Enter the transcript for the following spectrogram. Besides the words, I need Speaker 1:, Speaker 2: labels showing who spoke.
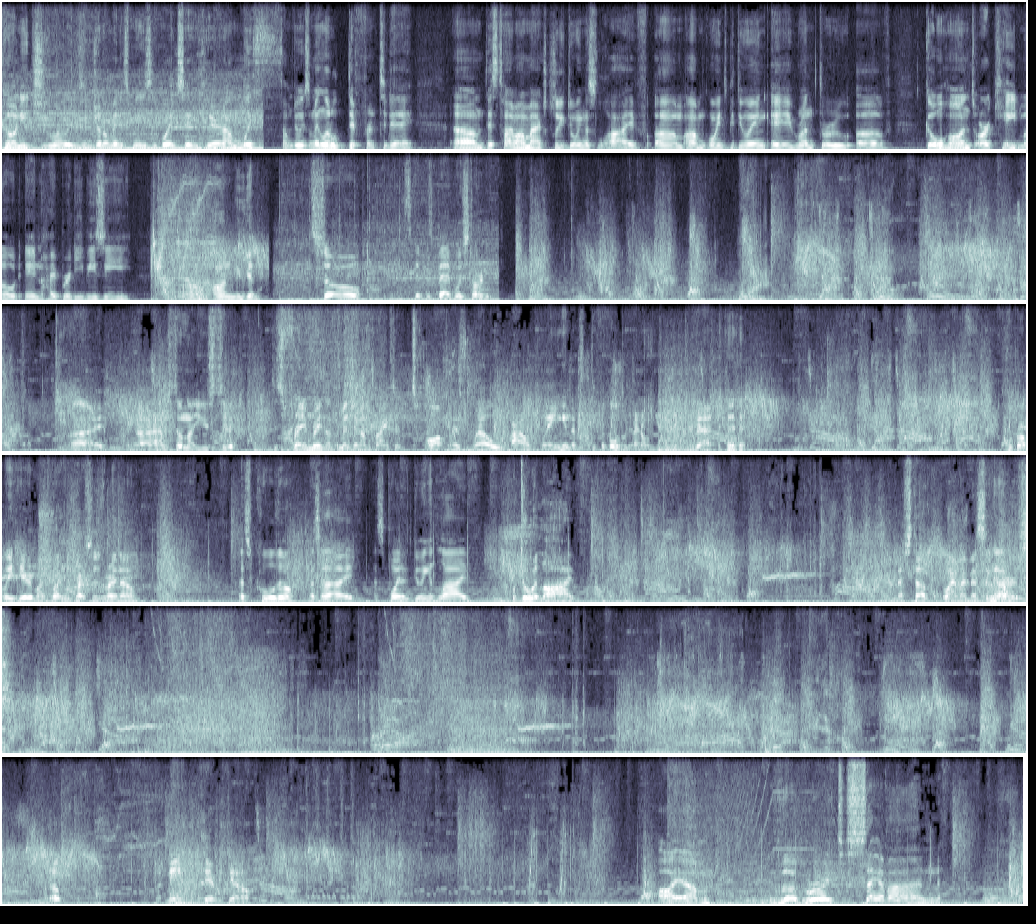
Speaker 1: Konnichiwa, ladies and gentlemen. It's me, Z-Boy here, and I'm with. I'm doing something a little different today. Um, this time, I'm actually doing this live. Um, I'm going to be doing a run through of Gohan's arcade mode in Hyper DBZ um, on Mugen. So, let's get this bad boy started. Alright, still not used to this frame rate, not to mention I'm trying to talk as well while playing, and that's difficult. I don't usually do that. you can probably hear my button presses right now. That's cool though. That's alright. That's the point of doing it live. We'll do it live! I messed up. Why am I messing up? Oh. There we go. I am the Great Saiyaman!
